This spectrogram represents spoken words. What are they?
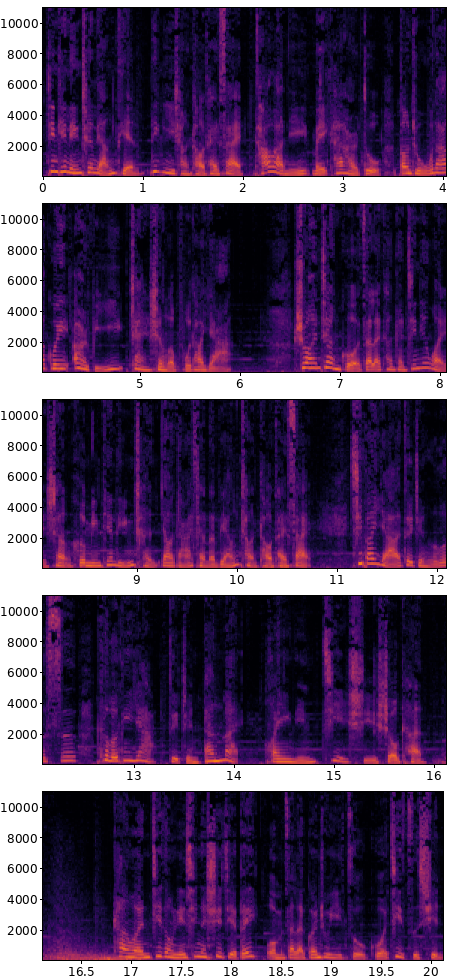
今天凌晨两点，另一场淘汰赛，卡瓦尼梅开二度，帮助乌拉圭二比一战胜了葡萄牙。说完战果，再来看看今天晚上和明天凌晨要打响的两场淘汰赛：西班牙对阵俄罗斯，克罗地亚对阵丹麦。欢迎您届时收看。看完激动人心的世界杯，我们再来关注一组国际资讯。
